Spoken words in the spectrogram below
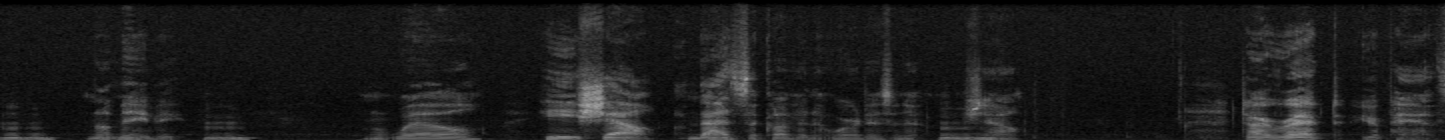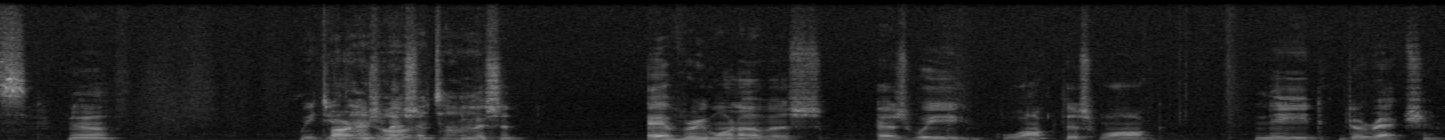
Mm-hmm. not maybe, Mm-hmm. well, he shall. And that's a covenant word, isn't it? Mhm. Shall. Direct your paths. Now, We do partners, that all listen, the time. listen. Every one of us, as we walk this walk, need direction.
